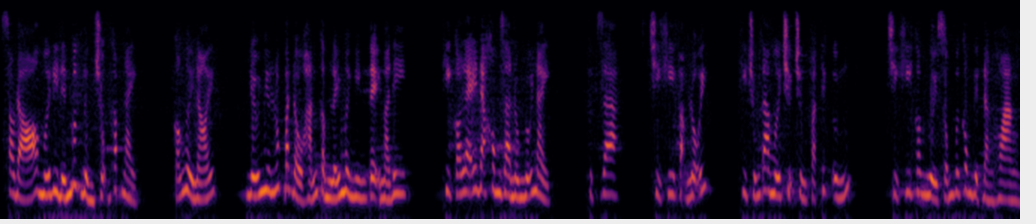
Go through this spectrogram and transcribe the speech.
Sau đó mới đi đến mức đường trộm cắp này. Có người nói, nếu như lúc bắt đầu hắn cầm lấy 10.000 tệ mà đi, thì có lẽ đã không ra nông nỗi này. Thực ra, chỉ khi phạm lỗi, thì chúng ta mới chịu trừng phạt thích ứng. Chỉ khi con người sống với công việc đàng hoàng,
